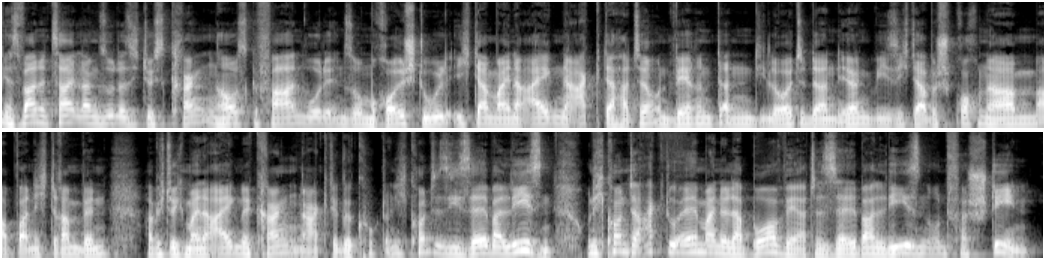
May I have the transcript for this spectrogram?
Es war eine Zeit lang so, dass ich durchs Krankenhaus gefahren wurde in so einem Rollstuhl, ich da meine eigene Akte hatte und während dann die Leute dann irgendwie sich da besprochen besprochen haben, ab wann ich dran bin, habe ich durch meine eigene Krankenakte geguckt und ich konnte sie selber lesen. Und ich konnte aktuell meine Laborwerte selber lesen und verstehen.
